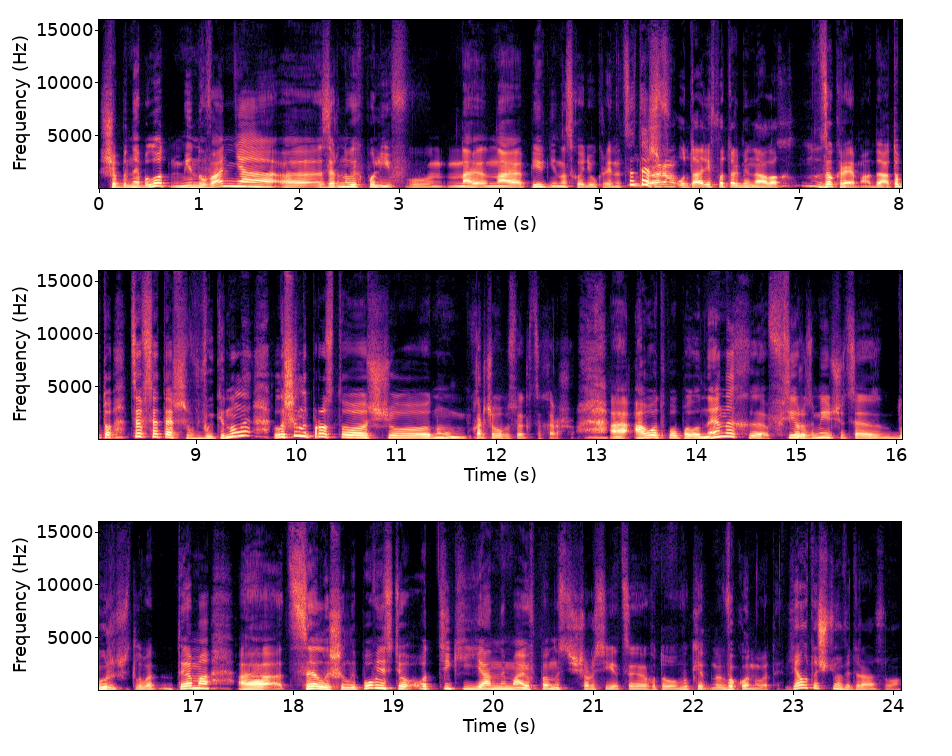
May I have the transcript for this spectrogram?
щоб не було мінування зернових полів на, на півдні, на сході України. Це теж ударів по терміналах. Зокрема, да. Тобто, це все теж викинули, лишили просто, що ну харчова безпека це хорошо. А, а от по полонених е, всі розуміють, що це дуже чутлива тема. А, це лишили повністю. От тільки я не маю впевненості, що Росія це готова виконувати. Я уточню відразу.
